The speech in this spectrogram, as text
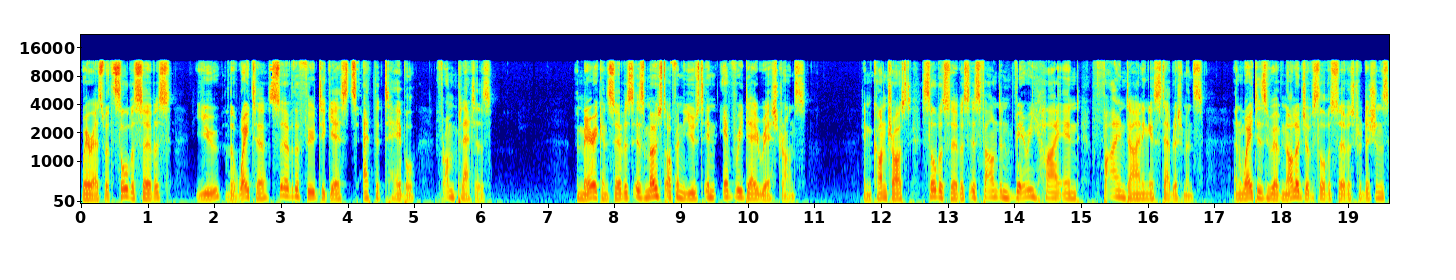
whereas with silver service, you, the waiter, serve the food to guests at the table, from platters. American service is most often used in everyday restaurants. In contrast, silver service is found in very high-end, fine dining establishments, and waiters who have knowledge of silver service traditions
